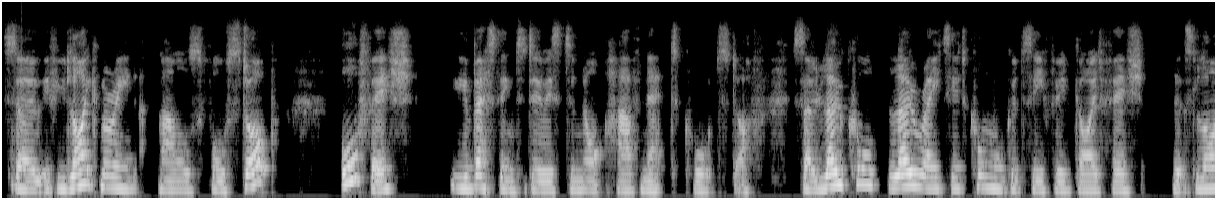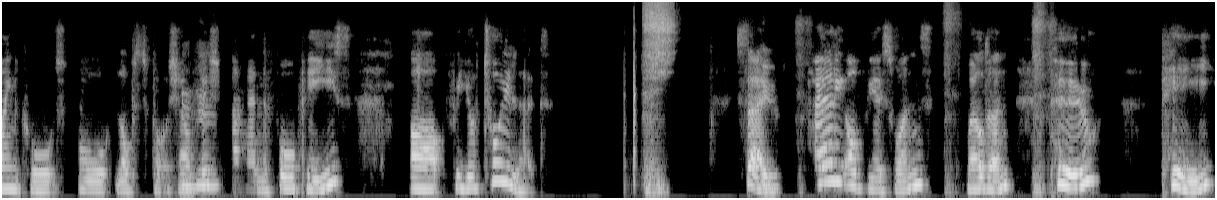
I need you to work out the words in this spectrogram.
So if you like marine mammals, full stop, or fish, your best thing to do is to not have net caught stuff. So local, low rated Cornwall Good Seafood Guide fish that's line caught or lobster pot shellfish. Mm-hmm. And then the four P's are for your toilet. So, fairly obvious ones. Well done. Poo, pee,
